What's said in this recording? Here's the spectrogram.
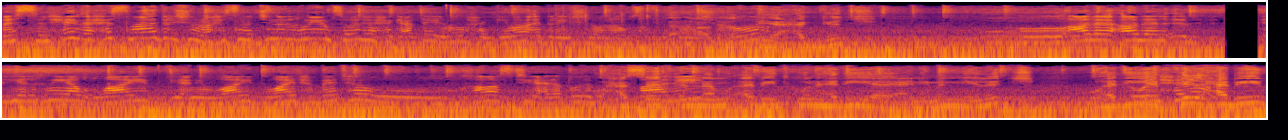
بس الحين أحس ما أدري شنو أحس إن كنا الأغنية مسوينها حق عقيل مو حقي ما أدري شلون أوصف لكم الشعور الاغنيه حقك. وأنا أنا هي الأغنية وايد يعني وايد وايد حبيتها وخلاص شي على طول وحسيت ان أبي تكون هدية يعني مني لك وهدية كل حبيب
